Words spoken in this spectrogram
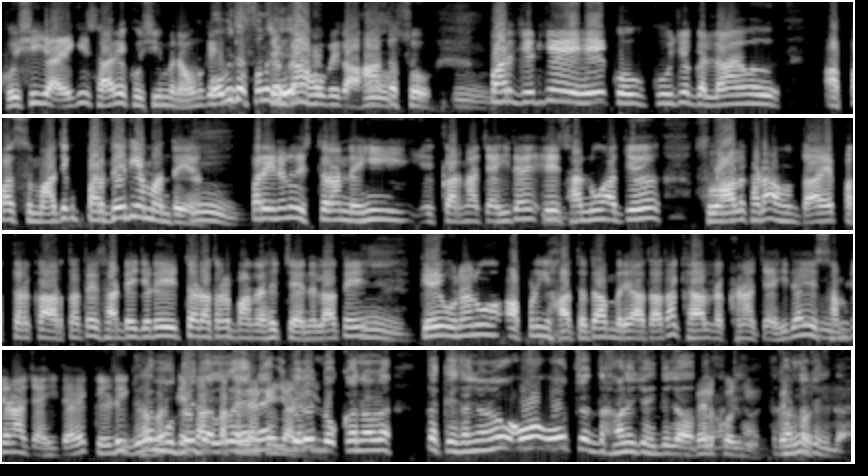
ਖੁਸ਼ੀ ਆਏਗੀ ਸਾਰੇ ਖੁਸ਼ੀ ਮਨਾਉਣਗੇ। ਚੰਗਾ ਹੋਵੇਗਾ। ਹਾਂ। ਦੱਸੋ। ਪਰ ਜਿਹੜੀਆਂ ਇਹ ਕੁਝ ਗੱਲਾਂ ਆਪਾਂ ਸਮਾਜਿਕ ਪਰਦੇ ਦੀਆਂ ਮੰਨਦੇ ਆ ਪਰ ਇਹਨਾਂ ਨੂੰ ਇਸ ਤਰ੍ਹਾਂ ਨਹੀਂ ਕਰਨਾ ਚਾਹੀਦਾ। ਇਹ ਸਾਨੂੰ ਅੱਜ ਸਵਾਲ ਖੜਾ ਹੁੰਦਾ ਹੈ ਪੱਤਰਕਾਰਤਾ ਤੇ। ਸਾਡੇ ਜਿਹੜੇ ਧੜਾਧੜ ਬਣ ਰਹੇ ਚੈਨਲਾਂ ਤੇ ਕਿ ਉਹਨਾਂ ਨੂੰ ਆਪਣੀ ਹੱਦ ਦਾ ਮਰਿਆਦਾ ਦਾ ਖਿਆਲ ਰੱਖਣਾ ਚਾਹੀਦਾ। ਇਹ ਸਮਝਣਾ ਚਾਹੀਦਾ ਹੈ ਕਿਹੜੀ ਖਬਰ ਕਿਸ ਹੱਦ ਤੱਕ ਲੈ ਕੇ ਜਾਣੀ ਜਿਹੜੇ। ਲੋਕਾਂ ਨਾਲ ਧੱਕੇ ਨੇ ਉਹ ਉਹ ਚ ਦਿਖਾਣੇ ਚਾਹੀਦੇ ਜ਼ਿਆਦਾ ਬਿਲਕੁਲ ਜੀ, ਬਿਲਕੁਲ। ਚਾਹੀਦਾ।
